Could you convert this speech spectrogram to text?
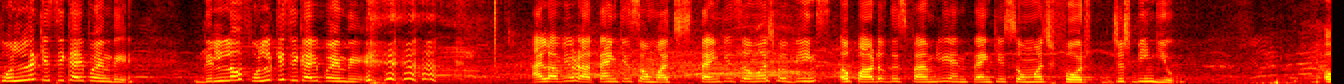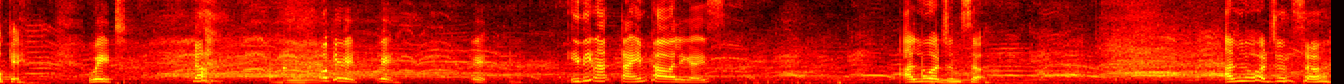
ఫుల్ కిసిక్ అయిపోయింది. దిల్లో ఫుల్ కిసిక్ అయిపోయింది. ఐ లవ్ యూ రా thank you so much thank you so much for being a part of this family and thank you so much for just being you okay wait okay wait wait wait ఇది నాకు టైం కావాలి guys Allu Arjun sir. Allu Arjun sir.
